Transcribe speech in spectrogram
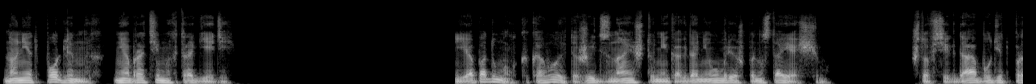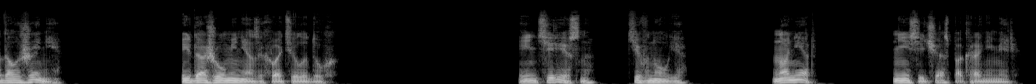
но нет подлинных, необратимых трагедий. Я подумал, каково это жить, зная, что никогда не умрешь по-настоящему, что всегда будет продолжение. И даже у меня захватило дух. «Интересно», — кивнул я. «Но нет, не сейчас, по крайней мере».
